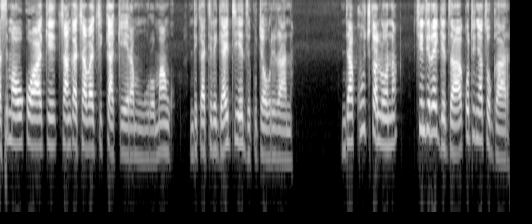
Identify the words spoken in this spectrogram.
asi maoko ake changa chava chikakera muhuro mangu. Ndikati regai tiedze kutaurirana. Ndakutya lona. Chindiregedza hako tinyatsogara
